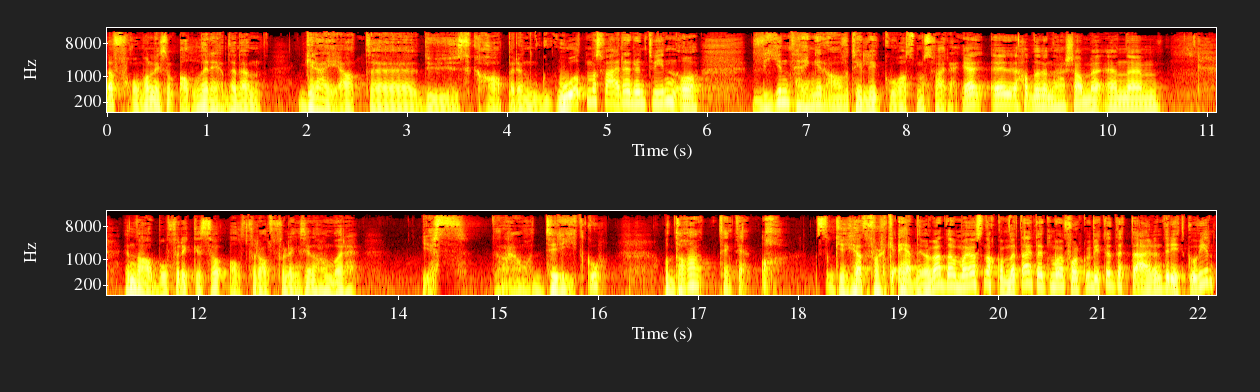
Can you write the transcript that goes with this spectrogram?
Da får man liksom allerede den greia at uh, du skaper en god atmosfære rundt vinen. Og vin trenger av og til litt god atmosfære. Jeg jeg hadde denne her sammen med en, um, en nabo for ikke så altfor altfor lenge siden. Og han bare Jøss, yes, den her var dritgod. Og da tenkte jeg åh, så gøy at folk er enige med meg. Da må jeg jo snakke om dette. Dette må folk vite. Dette er en dritgod vin.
